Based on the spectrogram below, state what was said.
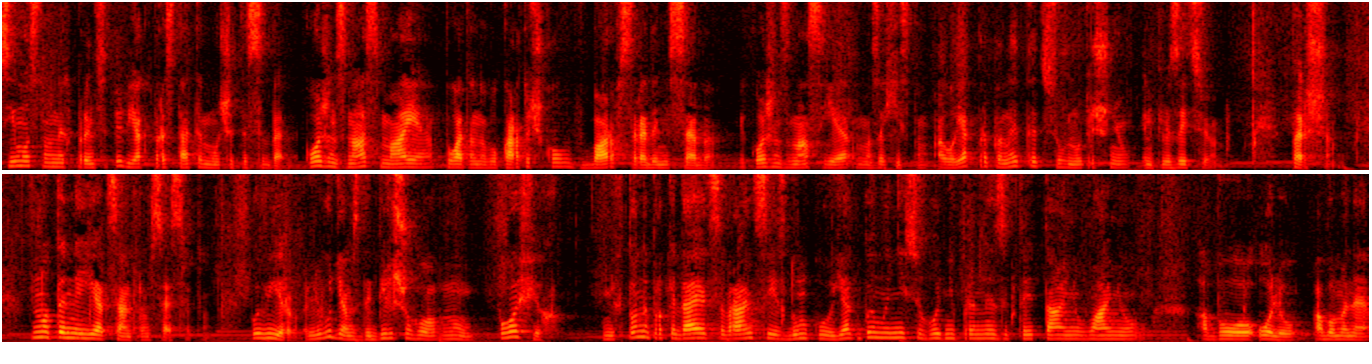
сім основних принципів, як перестати мучити себе. Кожен з нас має платинову карточку в бар всередині себе, і кожен з нас є мазохістом. Але як припинити цю внутрішню інквізицію? Перше, ну ти не є центром всесвіту. Повір, людям здебільшого ну пофіг. Ніхто не прокидається вранці із думкою, як би мені сьогодні принизити Таню, Ваню або Олю, або мене.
